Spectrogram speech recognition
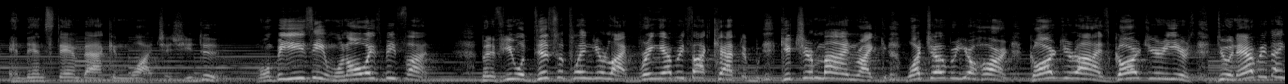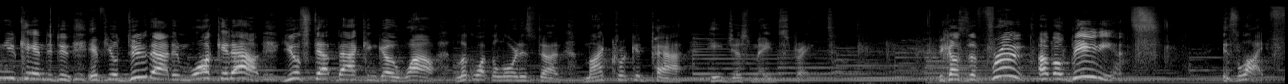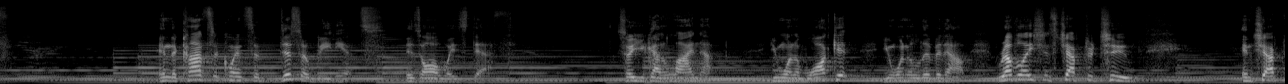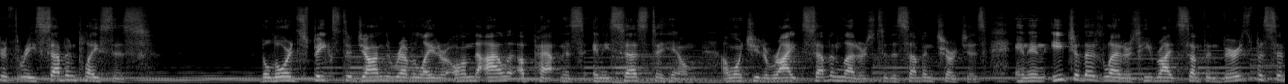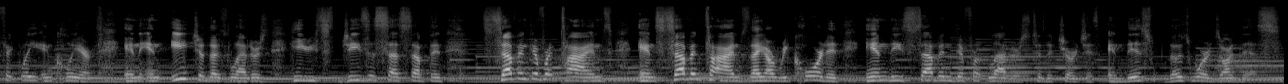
and then stand back and watch as you do. Won't be easy, it won't always be fun. But if you will discipline your life, bring every thought captive, get your mind right, watch over your heart, guard your eyes, guard your ears, doing everything you can to do. If you'll do that and walk it out, you'll step back and go, wow, look what the Lord has done. My crooked path, He just made straight. Because the fruit of obedience is life. And the consequence of disobedience is always death. So you got to line up. You want to walk it, you want to live it out. Revelations chapter 2 and chapter 3, seven places, the Lord speaks to John the Revelator on the island of Patmos, and he says to him, I want you to write seven letters to the seven churches. And in each of those letters, he writes something very specifically and clear. And in each of those letters, he, Jesus says something seven different times, and seven times they are recorded in these seven different letters to the churches. And this, those words are this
